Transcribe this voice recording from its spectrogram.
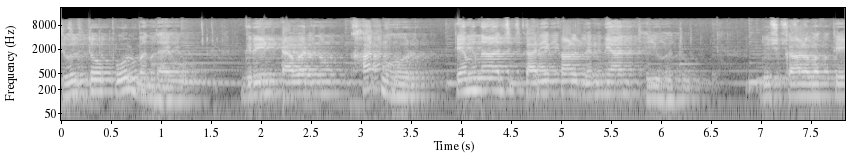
ઝૂલતો પુલ બંધાયો. ગ્રીન ટાવરનું ખાતમુહૂર્ત તેમના જ કાર્યકાળ દરમિયાન થયું હતું. દુષ્કાળ વખતે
